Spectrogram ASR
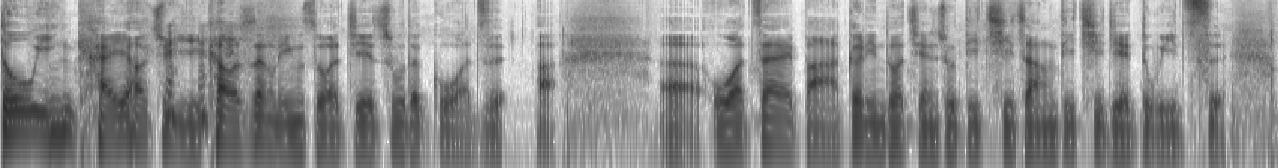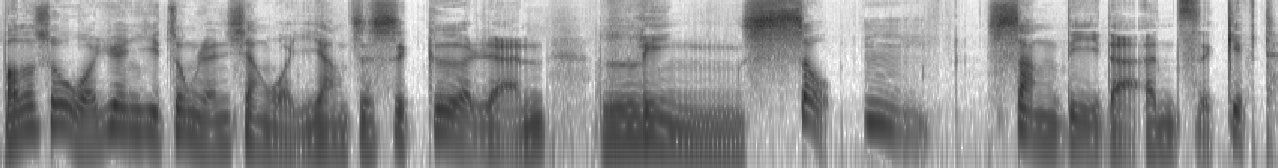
都应该要去依靠圣灵所结出的果子 啊。呃，我再把哥林多前书第七章第七节读一次。保罗说：“我愿意众人像我一样，只是个人领受，嗯，上帝的恩赐 gift，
